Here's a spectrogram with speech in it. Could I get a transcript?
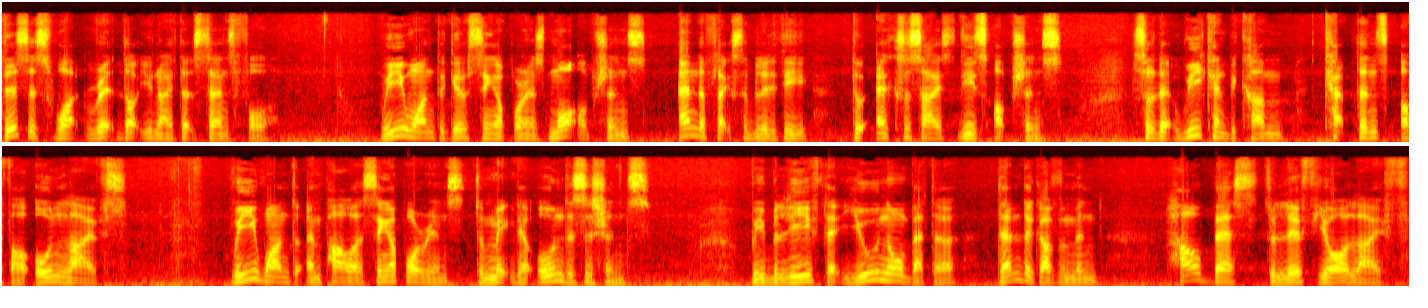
This is what Red Dot United stands for. We want to give Singaporeans more options and the flexibility to exercise these options so that we can become captains of our own lives. We want to empower Singaporeans to make their own decisions. We believe that you know better than the government how best to live your life.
